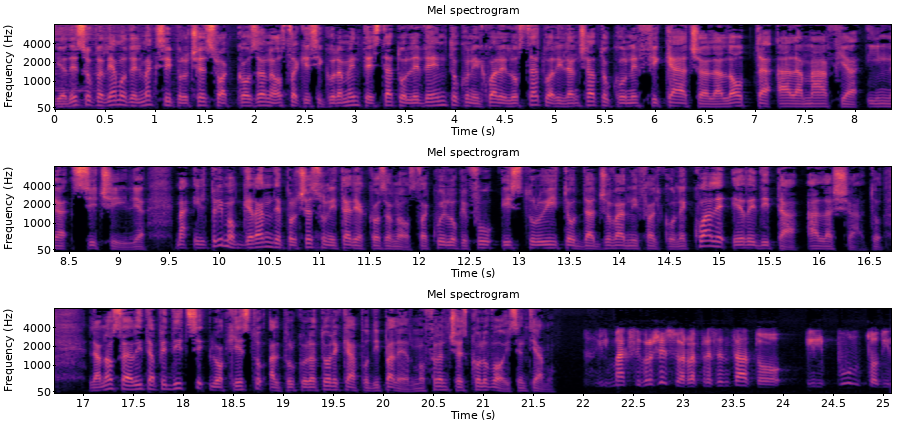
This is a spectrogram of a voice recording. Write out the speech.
E adesso parliamo del maxi processo a Cosa Nostra che sicuramente è stato l'evento con il quale lo Stato ha rilanciato con efficacia la lotta alla mafia in Sicilia. Ma il primo grande processo unitario a Cosa Nostra, quello che fu istruito da Giovanni Falcone, quale eredità ha lasciato? La nostra Rita Pedizzi lo ha chiesto al procuratore capo di Palermo, Francesco Lovoi. Sentiamo. Il maxi processo ha rappresentato il punto di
